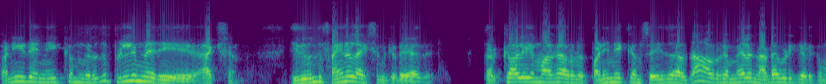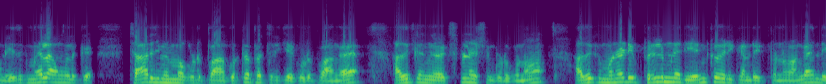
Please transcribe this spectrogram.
பணியிடை நீக்கம்ங்கிறது பிரிலிமினரி ஆக்ஷன் இது வந்து ஃபைனல் ஆக்ஷன் கிடையாது. தற்காலிகமாக அவர்கள் பணி நீக்கம் செய்தால் தான் அவர்கள் மேலே நடவடிக்கை எடுக்க முடியும். இதுக்கு மேலே அவங்களுக்கு சார்ஜ் மெம்மோ கொடுப்பாங்க குற்றப்பத்திரிக்கை கொடுப்பாங்க. அதுக்கு இங்கே எக்ஸ்பிளனேஷன் கொடுக்கணும். அதுக்கு முன்னாடி ப்ரிலிமினரி என்கொயரி கண்டக்ட் பண்ணுவாங்க. இந்த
